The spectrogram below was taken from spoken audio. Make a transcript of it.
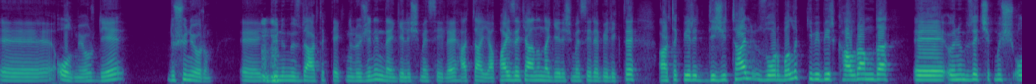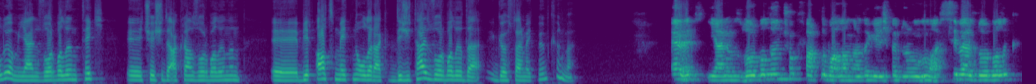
e, olmuyor diye düşünüyorum. E, Hı hı. günümüzde artık teknolojinin de gelişmesiyle hatta yapay zekanın da gelişmesiyle birlikte artık bir dijital zorbalık gibi bir kavram da e, önümüze çıkmış oluyor mu? Yani zorbalığın tek e, çeşidi akran zorbalığının e, bir alt metni olarak dijital zorbalığı da göstermek mümkün mü? Evet, yani zorbalığın çok farklı bağlamlarda gelişme durumu var. Siber zorbalık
